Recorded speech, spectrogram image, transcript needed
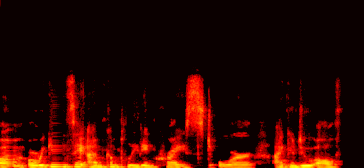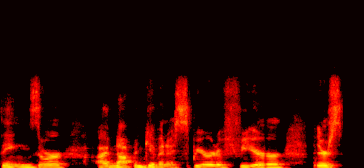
Um, or we can say i'm complete in christ or i can do all things or i've not been given a spirit of fear. There's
